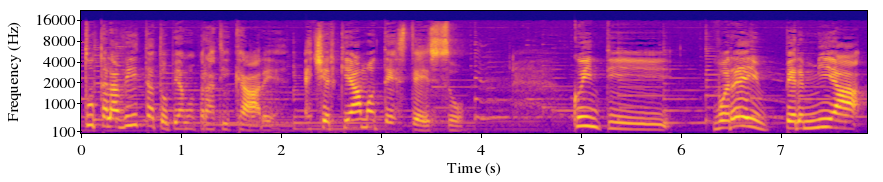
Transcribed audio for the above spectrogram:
Tutta la vita dobbiamo praticare e cerchiamo te stesso. Quindi vorrei per mia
